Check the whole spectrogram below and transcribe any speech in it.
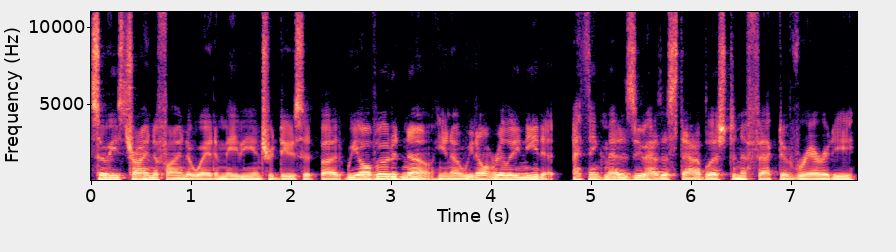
So he's trying to find a way to maybe introduce it, but we all voted no. You know, we don't really need it. I think MetaZoo has established an effective rarity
